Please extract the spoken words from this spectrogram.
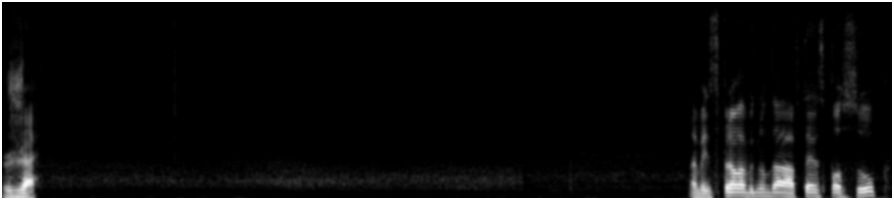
że A więc sprawa wyglądała w ten sposób,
